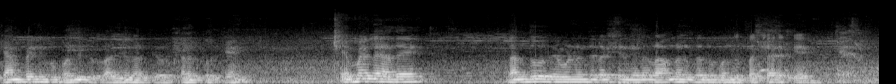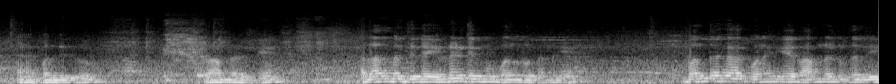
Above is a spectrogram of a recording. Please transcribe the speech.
ಕ್ಯಾಂಪೇನಿಗೂ ಬಂದಿದ್ದರು ರಾಜೀವ್ ಗಾಂಧಿ ಅವರು ಕನಕಪುರಕ್ಕೆ. ಎಂ ಎಲ್ ಎ ಆದೆ. ನಂದು ರೇವಣ್ಣನ ಎಲೆಕ್ಷನ್ಗೆಲ್ಲ ರಾಮನಗರದಲ್ಲೂ ಬಂದು ಪ್ರಚಾರಕ್ಕೆ ಬಂದಿದ್ದರು ರಾಮನಗರಕ್ಕೆ. ಅದಾದ್ಮೇಲೆ ತಿರ್ಗಾ ಎರಡನೇ ಟೈಮು ಬಂದರು ನನಗೆ. ಬಂದಾಗ ಕೊನೆಗೆ ರಾಮನಗರದಲ್ಲಿ,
